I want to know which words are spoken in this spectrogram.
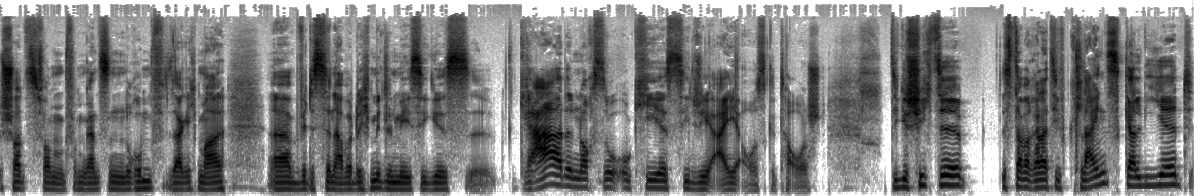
Shots vom, vom ganzen Rumpf, sag ich mal, äh, wird es dann aber durch mittelmäßiges, äh, gerade noch so okayes CGI ausgetauscht. Die Geschichte ist aber relativ klein skaliert,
